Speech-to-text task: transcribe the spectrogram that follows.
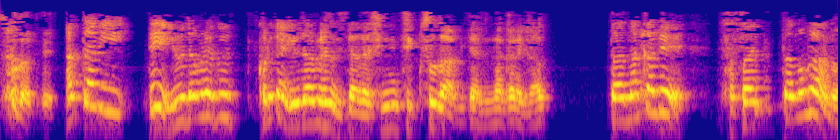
そうだね。あたりで UWF、これから UWF の時代だ、新日クソだみたいな流れがあった中で支えたのがあの、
